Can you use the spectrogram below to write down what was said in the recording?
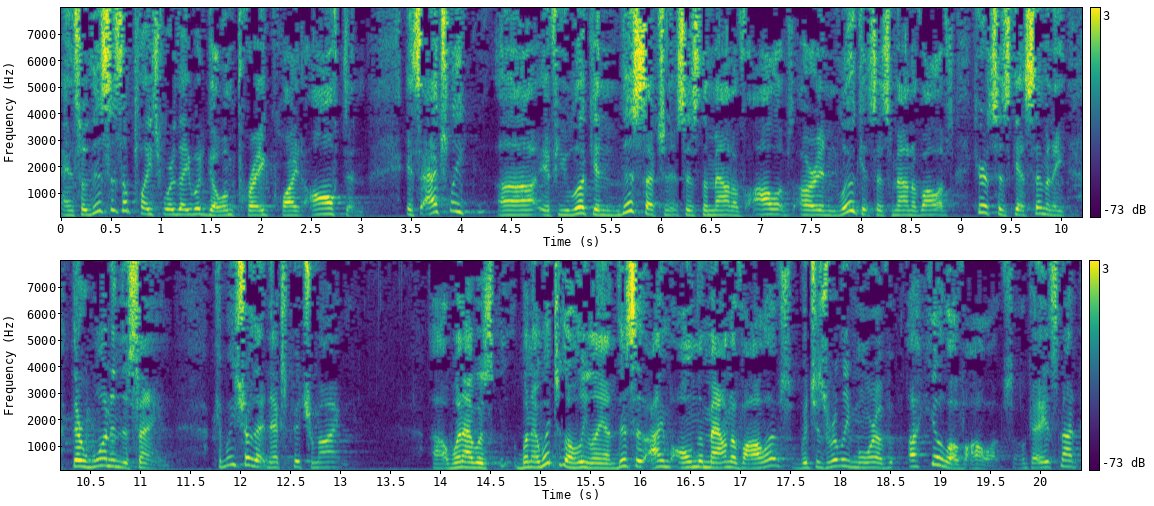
And so this is a place where they would go and pray quite often. It's actually, uh, if you look in this section, it says the Mount of Olives, or in Luke it says Mount of Olives. Here it says Gethsemane. They're one and the same. Can we show that next picture, Mike? Uh, when I was when I went to the Holy Land, this is I'm on the Mount of Olives, which is really more of a hill of olives. Okay, it's not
